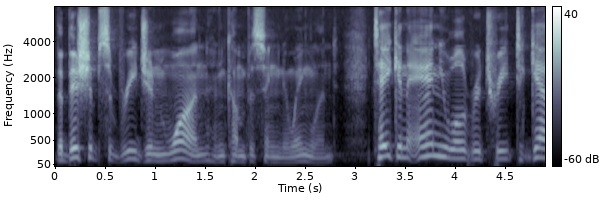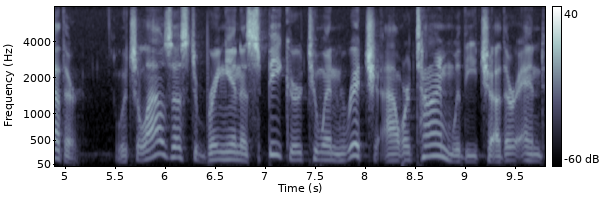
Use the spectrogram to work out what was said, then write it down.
The bishops of Region 1, encompassing New England, take an annual retreat together, which allows us to bring in a speaker to enrich our time with each other and,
